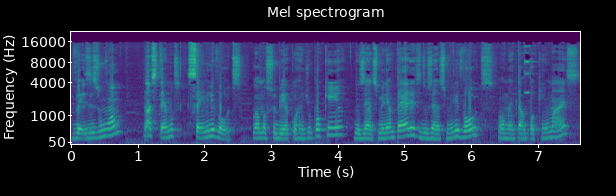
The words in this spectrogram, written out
vezes 1 ohm, nós temos 100 mV. Vamos subir a corrente um pouquinho, 200 mA, 200 mV, vou aumentar um pouquinho mais.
